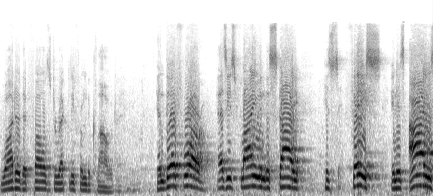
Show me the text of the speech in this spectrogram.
water that falls directly from the cloud. And therefore, as he's flying in the sky, his face and his eyes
